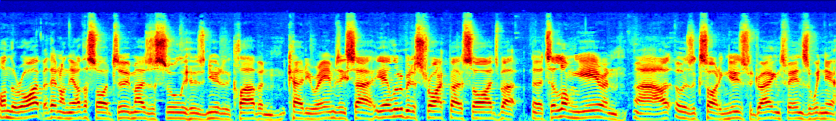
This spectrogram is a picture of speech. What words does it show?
on the right, but then on the other side too, Moses Suli, who's new to the club, and Cody Ramsey. So yeah, a little bit of strike both sides, but it's a long year, and uh, it was exciting news for Dragons fans to win the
